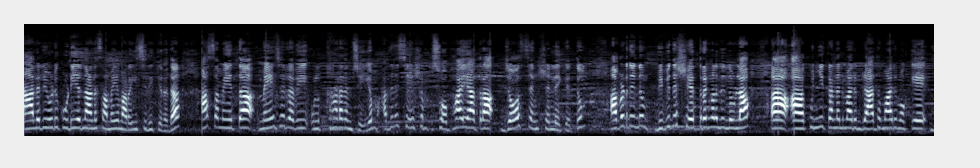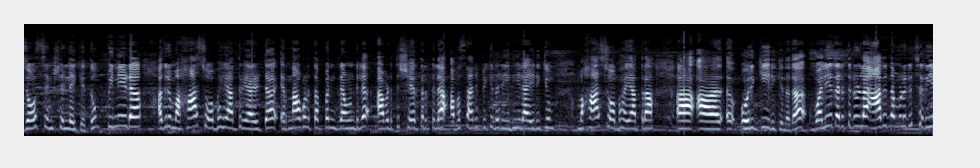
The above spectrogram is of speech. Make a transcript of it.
നാലരയോട് കൂടിയെന്നാണ് സമയം അറിയിച്ചിരിക്കുന്നത്. ആ സമയത്ത് മേജർ രവി ഉദ്ഘാടനം ചെയ്യും. അതിനുശേഷം ശോഭായാത്ര ജോസ് ജംഗ്ഷനിലേക്ക് എത്തും. അവിടെ നിന്നും വിവിധ ക്ഷേത്രങ്ങളിൽ നിന്നുള്ള കുഞ്ഞിക്കണ്ണന്മാരും രാധമാരും ഒക്കെ ജോസ് ജംഗ്ഷനിലേക്ക് എത്തും. പിന്നീട് അതൊരു മഹാശോഭയാത്രയായിട്ട് എറണാകുളത്തപ്പൻ ഗ്രൌണ്ടിൽ അവിടുത്തെ ക്ഷേത്രത്തിൽ അവസാനിപ്പിക്കുന്ന രീതിയിലായിരിക്കും മഹാശോഭയാത്ര ഒരുക്കിയിരിക്കുന്നത്. വലിയ തരത്തിലുള്ള ആദ്യം നമ്മളൊരു ചെറിയ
